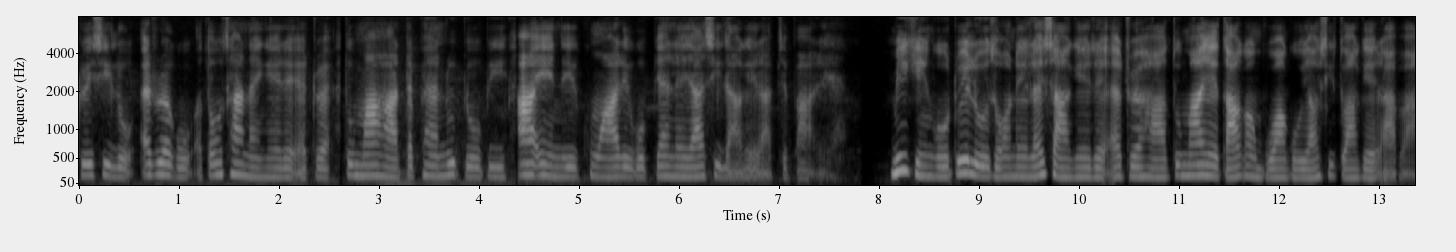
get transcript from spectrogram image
တွေးရှိလို့အက်ဒရက်ကိုအသုံးချနိုင်ခဲ့တဲ့အတွက်သူမဟာတဖန်နုပြိုပြီးအားအင်တွေခွန်အားတွေကိုပြန်လဲရရှိလာခဲ့တာဖြစ်ပါတယ်။မိခင်ကိုတွေးလို့စောနဲ့လိုက်စာခဲ့တဲ့အက်ဒရက်ဟာသူမရဲ့သားကောင်ဘဝကိုရောက်ရှိသွားခဲ့တာပါ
